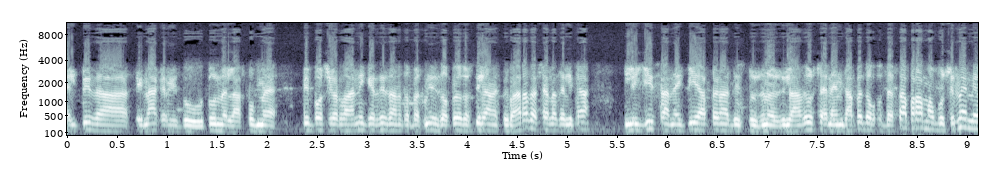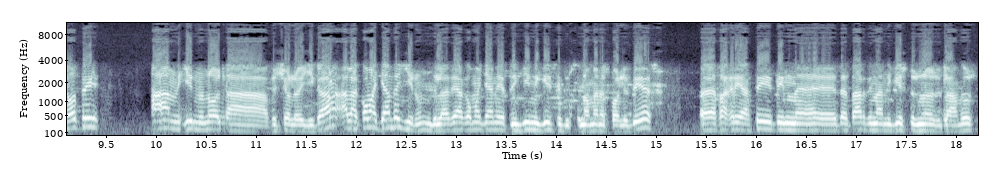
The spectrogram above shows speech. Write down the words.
ελπίδα στην άκρη του τούνελ, ας πούμε, μήπως οι Ορδανοί κερδίζανε το παιχνίδι το οποίο το στείλανε στην παράταση, αλλά τελικά λυγίσαν εκεί απέναντι στους Νεοζηλανδούς 95-87, πράγμα που σημαίνει ότι αν γίνουν όλα φυσιολογικά, αλλά ακόμα και αν δεν γίνουν, δηλαδή ακόμα και αν η εθνική νικήσει τις Ηνωμένες Πολιτείες, ε, θα χρειαστεί την ε, Τετάρτη να νικήσει τους Νεοζηλανδούς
